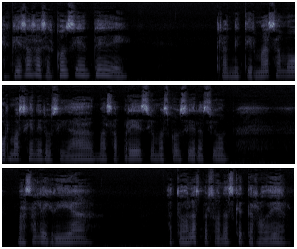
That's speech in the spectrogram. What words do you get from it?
empiezas a ser consciente de transmitir más amor, más generosidad, más aprecio, más consideración, más alegría a todas las personas que te rodean?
